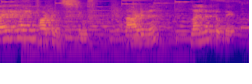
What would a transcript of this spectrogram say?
Lifeline heart institute നാടിന് നല്ല ഹൃദയം.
